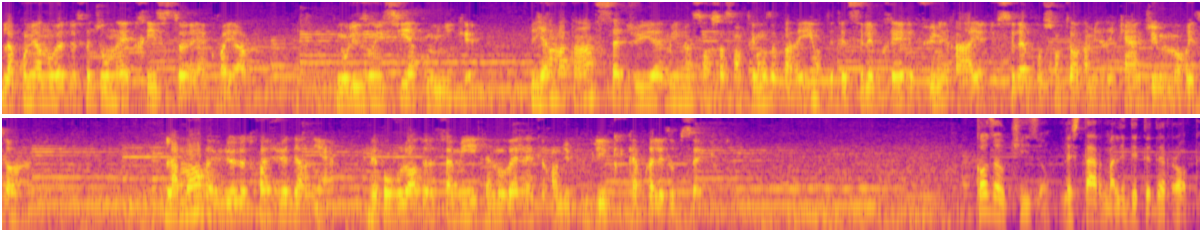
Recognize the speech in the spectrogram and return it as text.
La première nouvelle de cette journée est triste et incroyable. Nous lisons ici un communiqué. Hier matin, 7 juillet 1971 à Paris, ont été célébrées les funérailles du célèbre chanteur américain Jim Morrison. La mort a eu lieu le 3 juillet dernier, mais pour vouloir de la famille, la nouvelle été rendue publique qu'après les obsèques. Cosa ha ucciso le star maledette del rock,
